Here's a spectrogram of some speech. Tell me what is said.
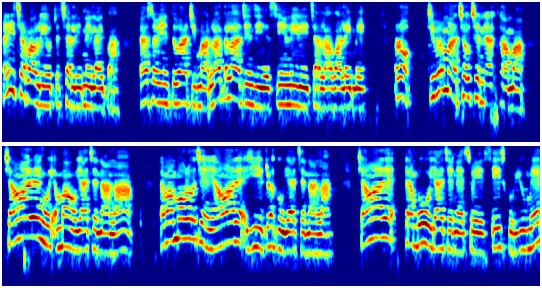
အဲ့ဒီချက်ပေါက်လေးကိုတစ်ချက်လေးနှိပ်လိုက်ပါဒါဆိုရင်သူကဒီမှာလတလချင်းစီရဲ့စီးရင်လေးတွေကြာလာပါလိမ့်မယ်အဲ့တော့ဒီဘက်မှာချုပ်ချင်တဲ့အခါမှာရောင်းရတဲ့ငွေအမောက်ကိုရချင်တာလားဒါမှမဟုတ်လို့ချင်းရောင်းရတဲ့အရေးအတွက်ကိုရချင်တာလားရောင်းရတဲ့တန်ဖိုးကိုရချင်တယ်ဆိုရင် sales ကိုယူမယ်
